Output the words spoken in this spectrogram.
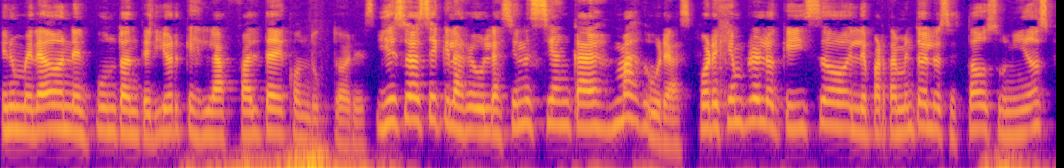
enumerado en el punto anterior, que es la falta de conductores. Y eso hace que las regulaciones sean cada vez más duras. Por ejemplo, lo que hizo el Departamento de los Estados Unidos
